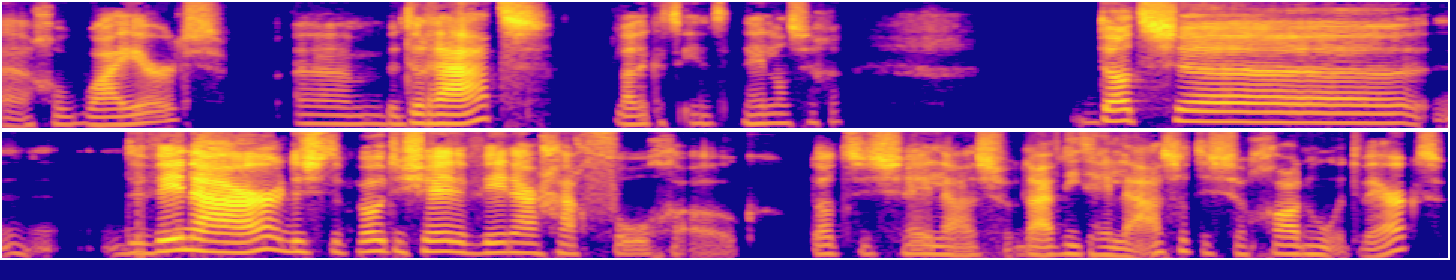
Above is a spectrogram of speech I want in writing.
uh, gewired, bedraad, laat ik het in het Nederlands zeggen, dat ze de winnaar, dus de potentiële winnaar, graag volgen ook. Dat is helaas, nou niet helaas, dat is gewoon hoe het werkt.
